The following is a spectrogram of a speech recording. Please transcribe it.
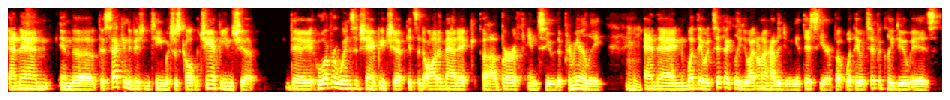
and then in the the second division team, which is called the Championship, they whoever wins the championship gets an automatic uh, berth into the Premier League. Mm-hmm. And then what they would typically do, I don't know how they're doing it this year, but what they would typically do is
